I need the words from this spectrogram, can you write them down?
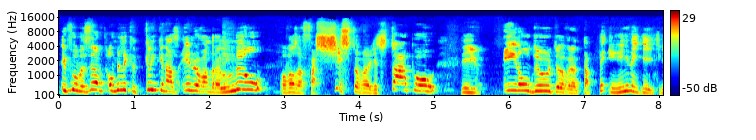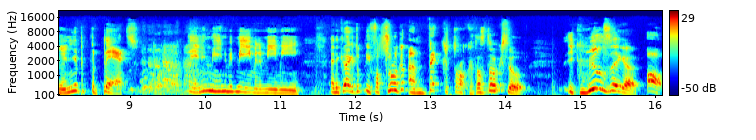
Ik voel mezelf onmiddellijk klinken als een of andere lul. Of als een fascist of een gestapo. Die enel doet over een tapijt. Nee, op tapijt. Nee, niet met mee met mee. En ik krijg het ook niet fatsoenlijk uit mijn bek getrokken. Dat is toch zo? Ik wil zeggen... Oh,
